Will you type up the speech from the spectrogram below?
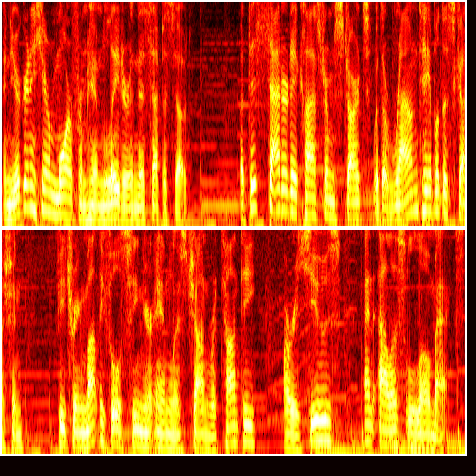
and you're going to hear more from him later in this episode. But this Saturday classroom starts with a roundtable discussion featuring Motley Fool senior analyst John Rotonti, Auri Hughes, and Alyce Lomax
